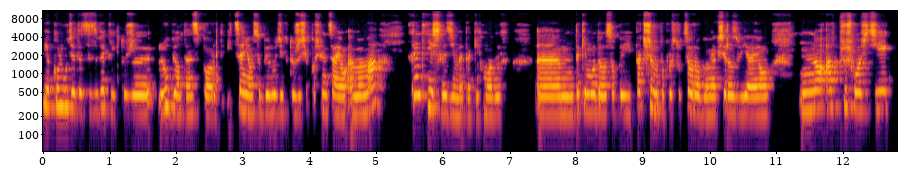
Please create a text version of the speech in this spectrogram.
jako ludzie tacy zwykli, którzy lubią ten sport i cenią sobie ludzi, którzy się poświęcają MMA, chętnie śledzimy takich młodych, um, takie młode osoby i patrzymy po prostu, co robią, jak się rozwijają. No a w przyszłości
